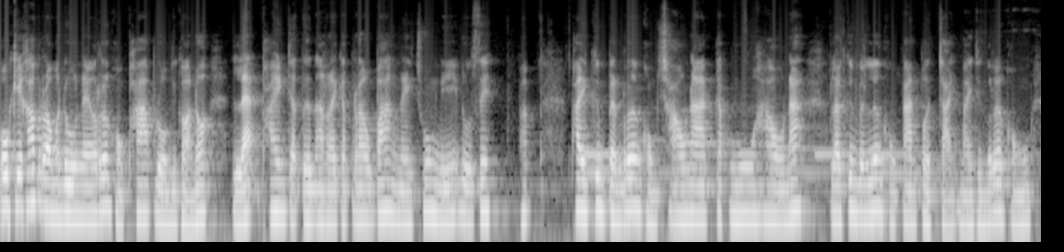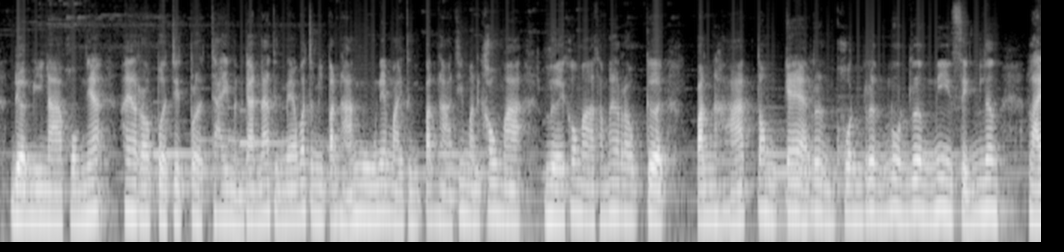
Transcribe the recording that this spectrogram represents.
โอเคครับเรามาดูในเรื่องของภาพรวมดีก่อนเนาะและไพ่จะเตือนอะไรกับเราบ้างในช่วงนี้ดูสิครับไพ่ขึ้นเป็นเรื่องของชาวนากับงูเห่านะแล้วขึ้นเป็นเรื่องของการเปิดใจหมายถึงเรื่องของเดือนมีนาคมเนี้ยให้เราเปิดจิตเปิดใจเหมือนกันนะถึงแม้ว่าจะมีปัญหางูเนี่ยหมายถึงปัญหาที่มันเข้ามาเลยเข้ามาทำให้เราเกิดปัญหาต้องแก้เรื่องคนเรื่องนู่นเรื่องหนี้สินเรื่อง หลาย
